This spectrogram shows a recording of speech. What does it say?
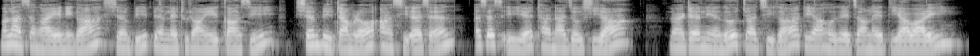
မလ15ရက်နေ့ကရှမ်းပြည်ပြည်လဲထူထောင်ရေးကောင်စီရှမ်းပြည်တမတော် RCSN SSA ရဲ့ဌာနချုပ်ရှိရာလွိုင်တန်းလျင်သို့ကြွချီကတရားဟောခဲ့ကြောင်းလည်းသိရပါတယ်။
